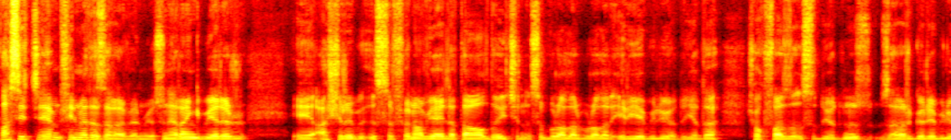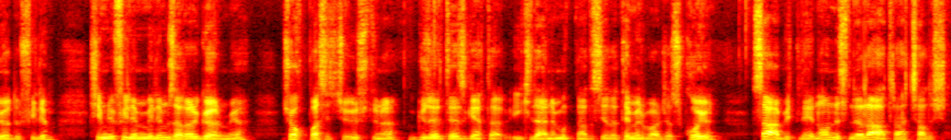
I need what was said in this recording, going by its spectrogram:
basitçe hem filme de zarar vermiyorsun. Herhangi bir yere e, aşırı bir ısı fön havyayla dağıldığı için ısı buralar buralar eriyebiliyordu. Ya da çok fazla ısı diyordunuz zarar görebiliyordu film. Şimdi film milim zarar görmüyor. Çok basitçe üstüne güzel tezgahta iki tane mıknatıs ya da temir parçası koyun. Sabitleyin. Onun üstünde rahat rahat çalışın.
